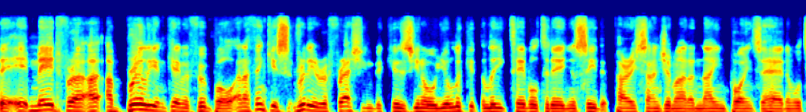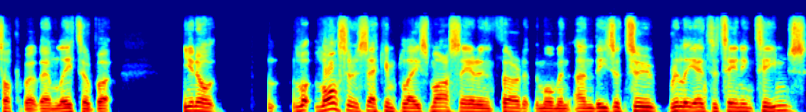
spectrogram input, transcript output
it made for a, a, brilliant game of football. And I think it's really refreshing because, you know, you look at the league table today and you'll see that Paris Saint Germain are nine points ahead, and we'll talk about them later. But, you know, Lens are in second place, Marseille are in third at the moment. And these are two really entertaining teams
